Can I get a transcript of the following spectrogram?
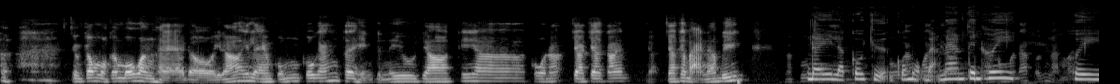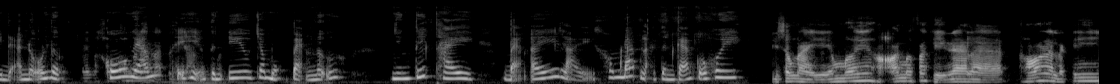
trong có một cái mối quan hệ rồi đó ý là em cũng cố gắng thể hiện tình yêu cho cái uh, cô đó cho cho cái cho cái bạn đó biết đây là câu chuyện của một bạn nam tên Huy. Huy đã nỗ lực, cố gắng thể hiện tình yêu cho một bạn nữ. Nhưng tiếc thay, bạn ấy lại không đáp lại tình cảm của Huy. Thì sau này em mới hỏi mới phát hiện ra là hóa ra là cái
